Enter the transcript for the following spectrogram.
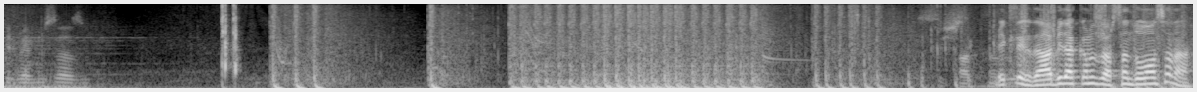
Girmemiz lazım. Sıçtık. Bekle daha bir dakikamız var. Sen dolansana.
